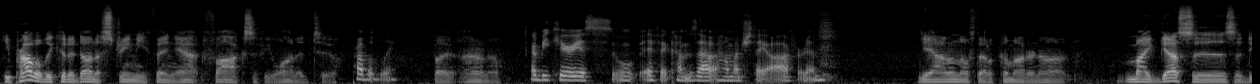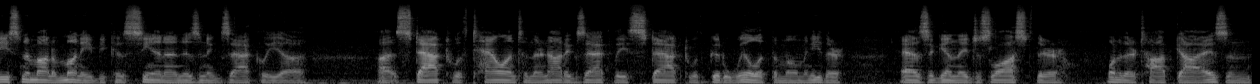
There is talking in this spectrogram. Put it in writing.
He probably could have done a streamy thing at Fox if he wanted to, probably. but I don't know. I'd be curious if it comes out how much they offered him. Yeah, I don't know if that'll come out or not. My guess is a decent amount of money because CNN isn't exactly uh, uh, stacked with talent and they're not exactly stacked with goodwill at the moment either. As again, they just lost their one of their top guys and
